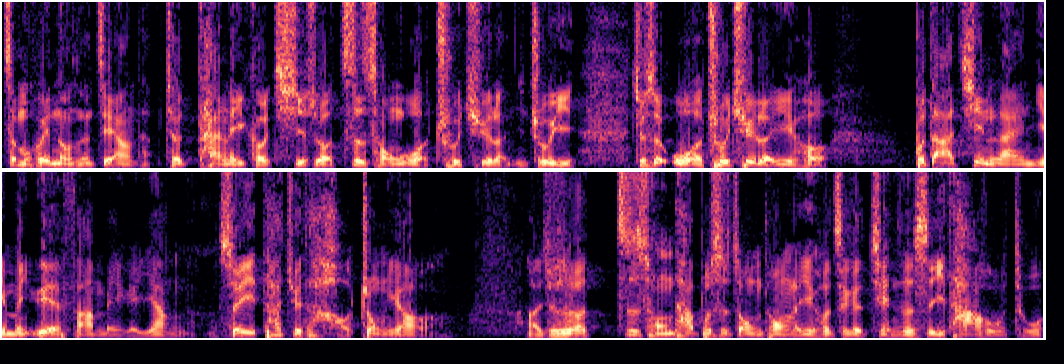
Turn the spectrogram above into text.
怎么会弄成这样？他就叹了一口气说：“自从我出去了，你注意，就是我出去了以后，不大进来，你们越发没个样了。所以他觉得好重要啊，啊，就是说，自从他不是总统了以后，这个简直是一塌糊涂。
